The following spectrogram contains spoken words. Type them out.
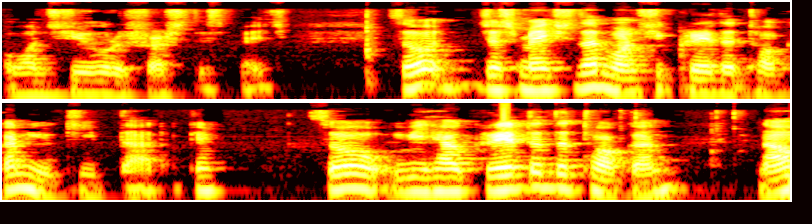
once you refresh this page. So just make sure that once you create a token you keep that okay? So we have created the token now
